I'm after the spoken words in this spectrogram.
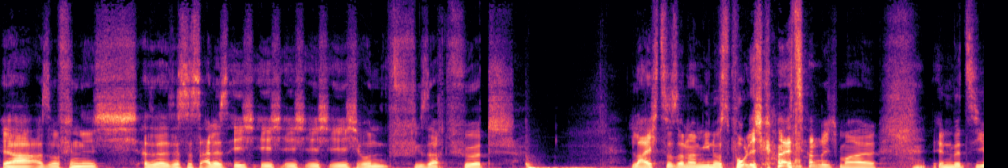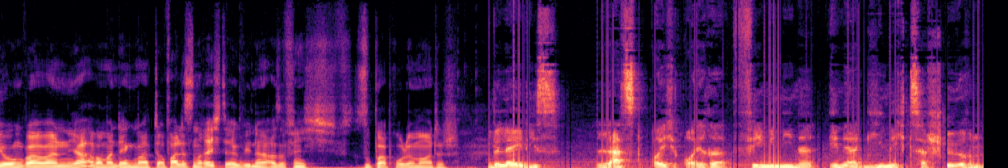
ja, also finde ich, also das ist alles ich, ich, ich, ich, ich und wie gesagt, führt leicht zu so einer Minuspoligkeit, sag ich mal, in Beziehungen, weil man, ja, weil man denkt, man hat auf alles ein Recht irgendwie, ne? Also finde ich super problematisch. Liebe Ladies, lasst euch eure feminine Energie nicht zerstören.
